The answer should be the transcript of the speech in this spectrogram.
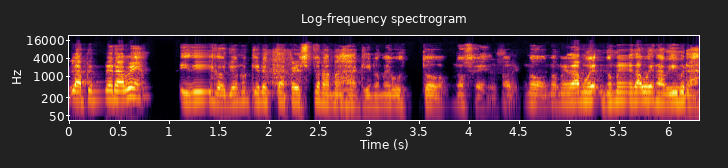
la primera vez y digo, yo no quiero esta persona más aquí, no me gustó, no sé, no, no, me, da, no me da buena vibra.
